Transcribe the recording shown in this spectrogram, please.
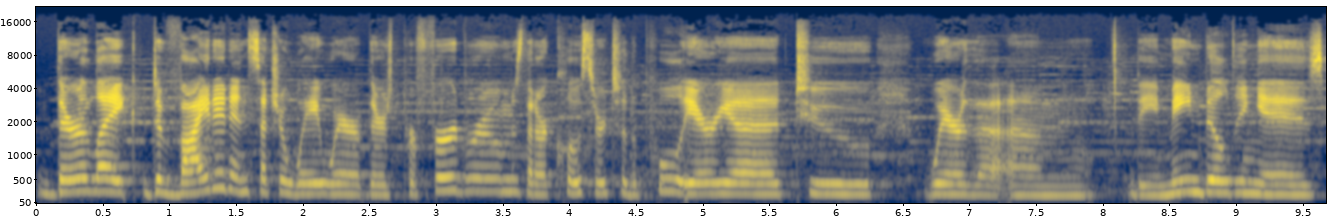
they're like divided in such a way where there's preferred rooms that are closer to the pool area to where the um, the main building is.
